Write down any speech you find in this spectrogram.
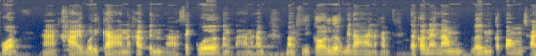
พวกาขายบริการนะครับ เป็นเซ็กเวิร์กต่างๆนะครับ บางทีก็เลือกไม่ได้นะครับ แต่ก็แนะนำเลยมันก็ต้องใช้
